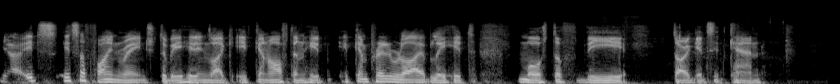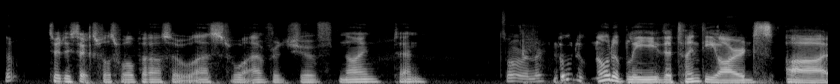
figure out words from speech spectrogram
yeah, it's it's a fine range to be hitting. Like it can often hit. It can pretty reliably hit most of the targets it can. 2d6 plus willpower, so that's what average of 9, 10? somewhere in there. Not- Notably, the 20 yards uh,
